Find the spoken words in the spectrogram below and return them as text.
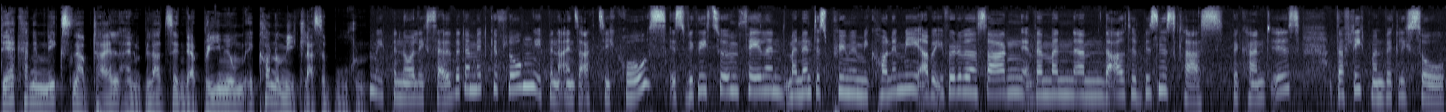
der kann im nächsten Abteil einen Platz in der Premium Economy Klasse buchen. Ich bin neulich selber damit geflogen. Ich bin 1,80 groß. Ist wirklich zu empfehlen. Man nennt es Premium Economy, aber ich würde sagen, wenn man ähm, der alte Business Class bekannt ist, da fliegt man wirklich so.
